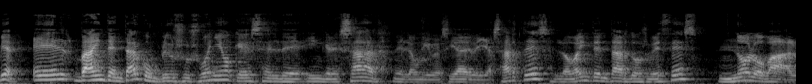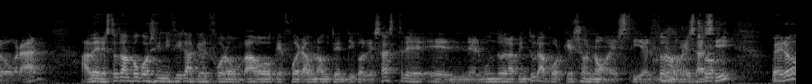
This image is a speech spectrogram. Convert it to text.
Bien, él va a intentar cumplir su sueño, que es el de ingresar en la Universidad de Bellas Artes. Lo va a intentar dos veces, no lo va a lograr. A ver, esto tampoco significa que él fuera un vago o que fuera un auténtico desastre en el mundo de la pintura, porque eso no es cierto, No, es hecho- así. Pero,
